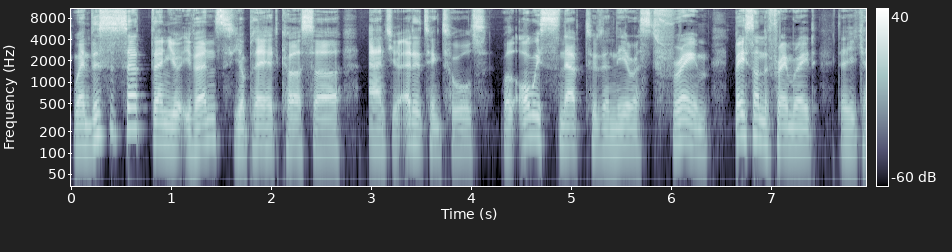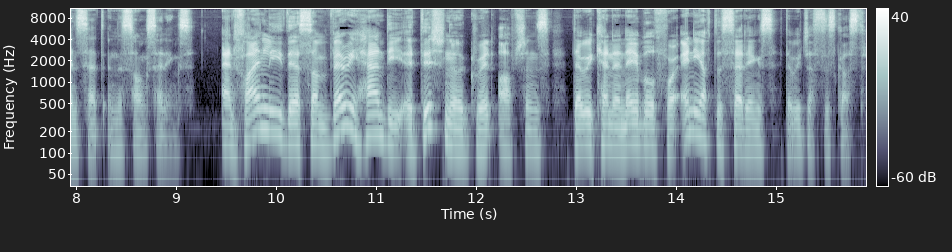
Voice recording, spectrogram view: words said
When this is set, then your events, your playhead cursor, and your editing tools will always snap to the nearest frame based on the frame rate that you can set in the song settings. And finally, there's some very handy additional grid options that we can enable for any of the settings that we just discussed.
